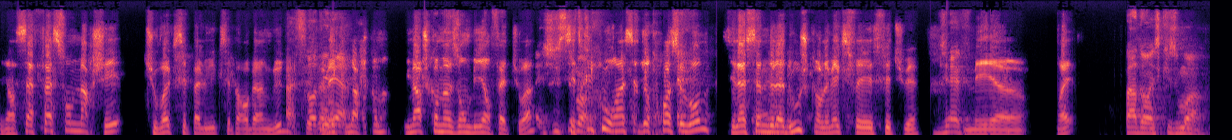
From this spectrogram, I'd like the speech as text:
et dans sa façon de marcher, tu vois que c'est pas lui, que c'est pas Robert Englund. Ah, le mec, il marche, comme, il marche comme un zombie, en fait, tu vois. C'est très court, hein, ça dure trois secondes. C'est la scène de la douche quand le mec se fait, se fait tuer. Jeff, Mais euh, pardon, excuse-moi.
